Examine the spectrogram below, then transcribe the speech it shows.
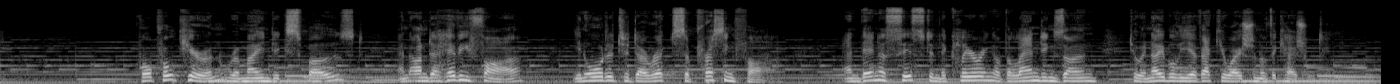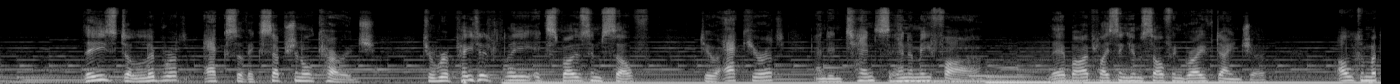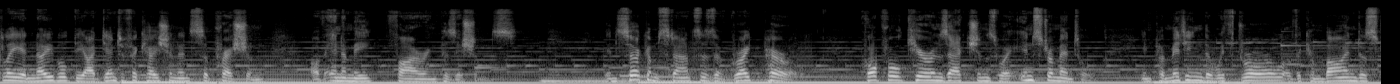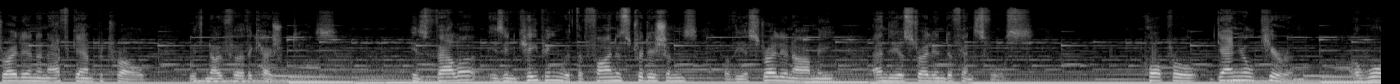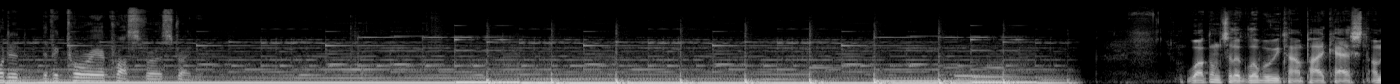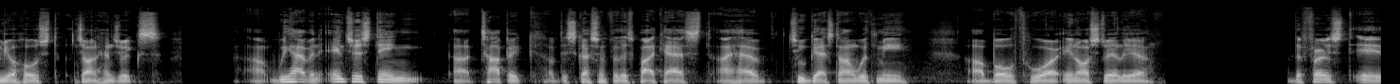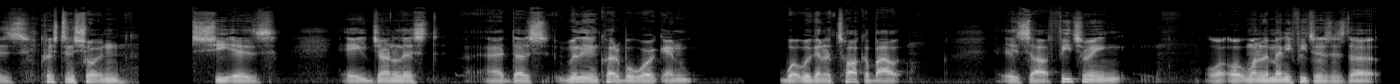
Corporal Keighran remained exposed and under heavy fire in order to direct suppressing fire and then assist in the clearing of the landing zone to enable the evacuation of the casualty. These deliberate acts of exceptional courage to repeatedly expose himself to accurate and intense enemy fire, thereby placing himself in grave danger, ultimately enabled the identification and suppression of enemy firing positions. In circumstances of great peril, Corporal Keighran's actions were instrumental in permitting the withdrawal of the combined Australian and Afghan patrol with no further casualties. His valour is in keeping with the finest traditions of the Australian Army and the Australian Defence Force. Corporal Daniel Keighran awarded the Victoria Cross for Australia. Welcome to the Global Recon Podcast. I'm your host, John Hendricks. Uh, we have an interesting uh, topic of discussion for this podcast. I have two guests on with me, uh, both who are in Australia. The first is Kristen Shorten. She is a journalist, uh, does really incredible work, and what we're going to talk about is uh, featuring, or, or one of the many features is the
